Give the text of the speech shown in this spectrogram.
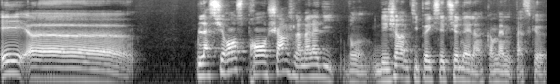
et... Euh, l'assurance prend en charge la maladie. Bon, déjà un petit peu exceptionnel hein, quand même, parce que.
